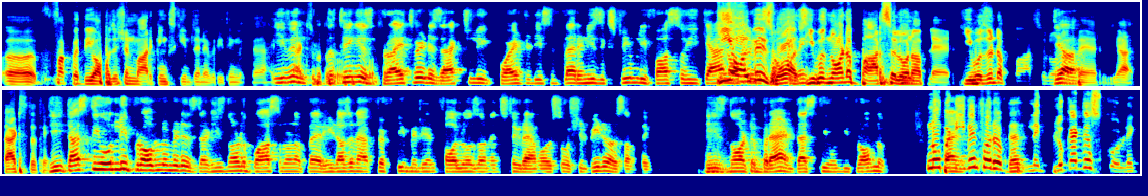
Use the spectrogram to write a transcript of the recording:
uh, fuck with the opposition marking schemes and everything like that. I Even what the thing is. Braithwaite is actually quite a decent player, and he's extremely fast, so he can. he always was. He was not a Barcelona player. He wasn't a Barcelona Yeah. player. Yeah, that's the thing. He, that's the only problem it is that he's not a Barcelona player. He doesn't have 50 million followers on Instagram or social media or something. He's not a brand. That's the only problem. No, but And even for a, that- like, look at the score. Like,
